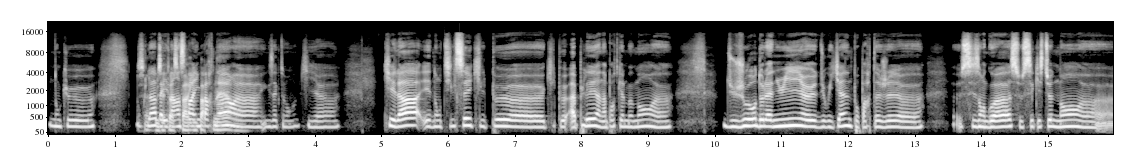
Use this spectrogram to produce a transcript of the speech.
Donc, donc là, bah, il a un sparring partner, exactement, qui qui est là et dont il sait qu'il peut euh, qu'il peut appeler à n'importe quel moment euh, du jour, de la nuit, euh, du week-end pour partager ses angoisses, ses questionnements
